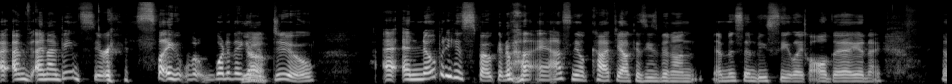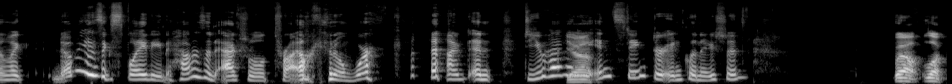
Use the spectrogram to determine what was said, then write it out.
I, am and I'm being serious. like, what, what are they going to do? and nobody has spoken about. I asked Neal Katyal because he's been on MSNBC like all day, and I, and I'm like, nobody is explaining how does an actual trial going to work. and do you have yeah. any instinct or inclination? Well, look,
